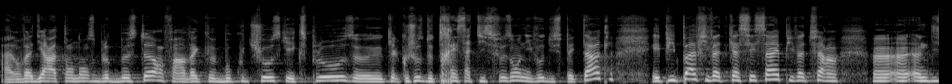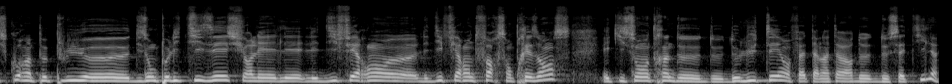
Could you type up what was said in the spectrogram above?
à- on va dire à tendance blockbuster, enfin avec beaucoup de choses qui explosent. Quelque chose de très satisfaisant au niveau du spectacle. Et puis paf, il va te casser ça et puis il va te faire un, un, discours un peu plus, euh, disons, politisé sur les, les, différents, euh, les différentes forces en présence et qui sont en train de, de, de lutter en fait à l'intérieur de, cette île.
